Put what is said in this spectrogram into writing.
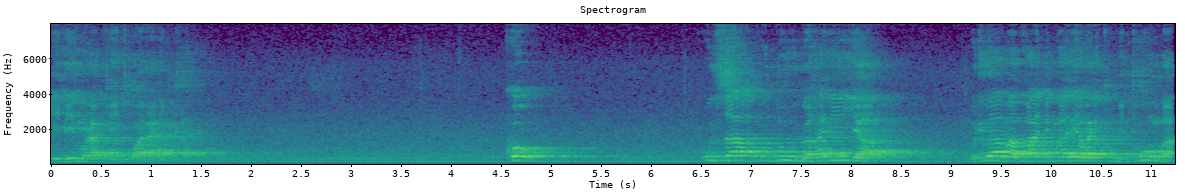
ibi murabyitwararika. Ko uza uduga hariya muri ba bavandimwe hariya bari ku mitumba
